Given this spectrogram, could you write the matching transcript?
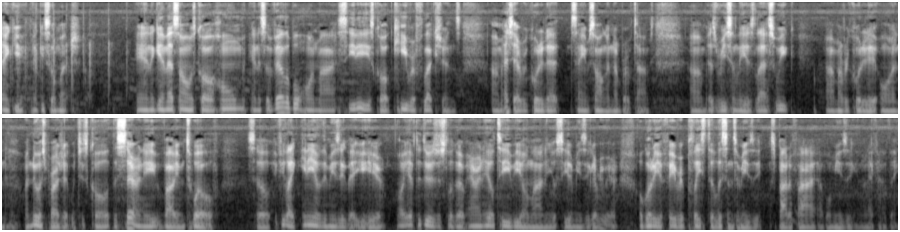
Thank you. Thank you so much. And again, that song was called Home, and it's available on my CD. It's called Key Reflections. Um, actually, I recorded that same song a number of times. Um, as recently as last week, um, I recorded it on my newest project, which is called The Serenade Volume 12. So if you like any of the music that you hear, all you have to do is just look up Aaron Hill TV online and you'll see the music everywhere. Or go to your favorite place to listen to music Spotify, Apple Music, you know, that kind of thing.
